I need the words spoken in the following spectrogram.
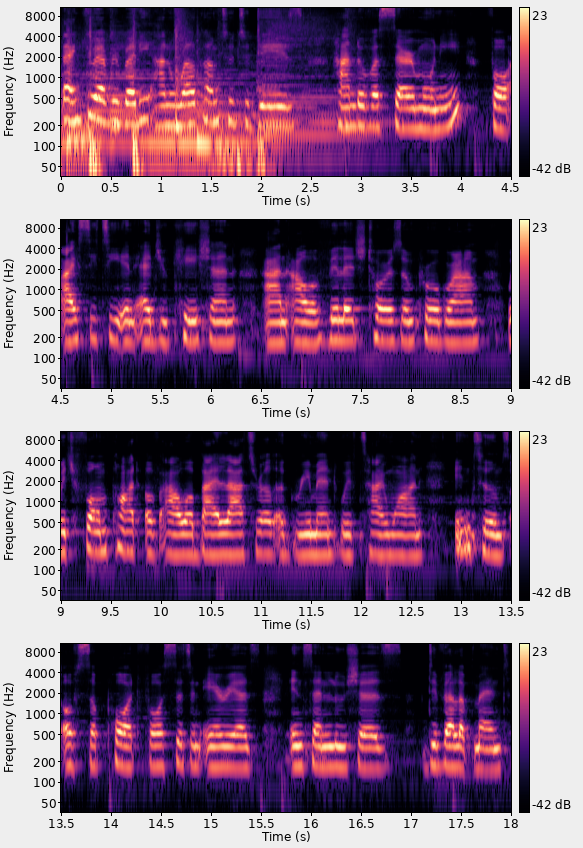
Thank you, everybody, and welcome to today's handover ceremony for ICT in education and our village tourism program, which form part of our bilateral agreement with Taiwan in terms of support for certain areas in St. Lucia's development.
